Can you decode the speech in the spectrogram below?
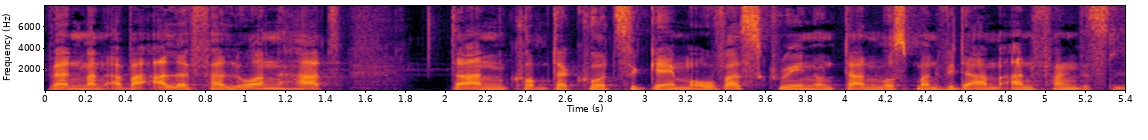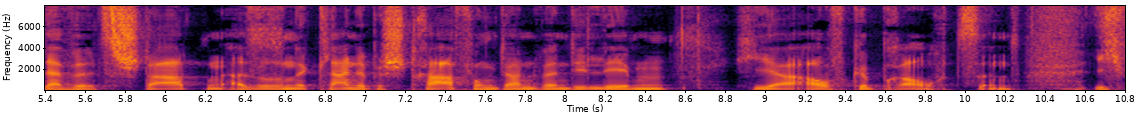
Wenn man aber alle verloren hat, dann kommt der kurze Game Over Screen und dann muss man wieder am Anfang des Levels starten. Also so eine kleine Bestrafung dann, wenn die Leben hier aufgebraucht sind. Ich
